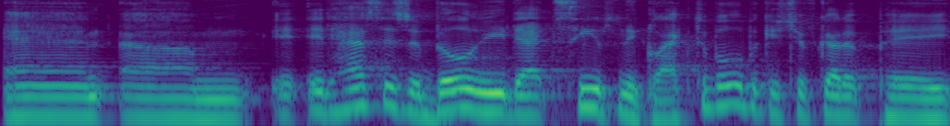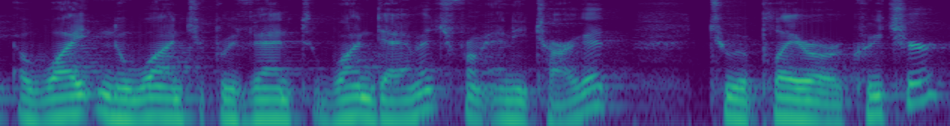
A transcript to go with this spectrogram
And um, it, it, has this ability that seems neglectable because you've got to pay a white and a one to prevent one damage from any target to a player or a creature.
